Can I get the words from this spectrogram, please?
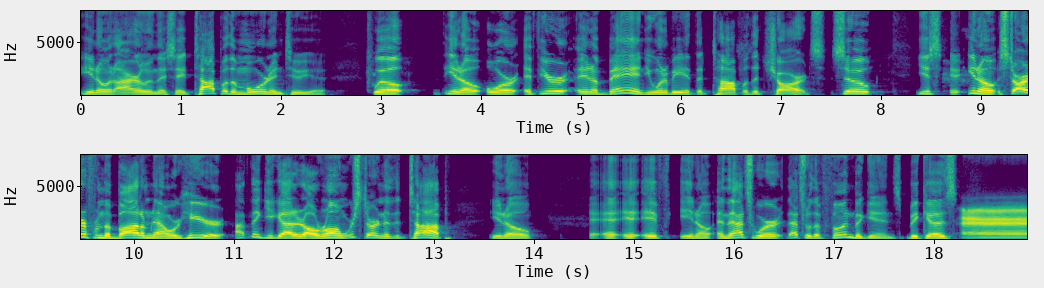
you know, in Ireland they say top of the morning to you. Well, you know, or if you're in a band, you want to be at the top of the charts. So you eh, you know, started from the bottom. Now we're here. I think you got it all wrong. We're starting at the top. You know, i- i- if you know, and that's where that's where the fun begins because ah.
